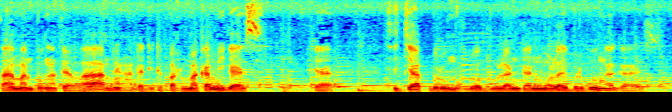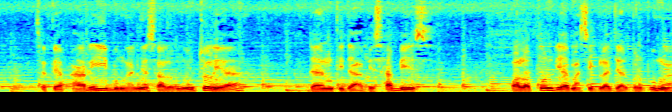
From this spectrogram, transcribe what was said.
tanaman bunga telang yang ada di depan rumah kami guys. Ya, Sejak berumur dua bulan dan mulai berbunga guys, setiap hari bunganya selalu muncul ya, dan tidak habis-habis. Walaupun dia masih belajar berbunga,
